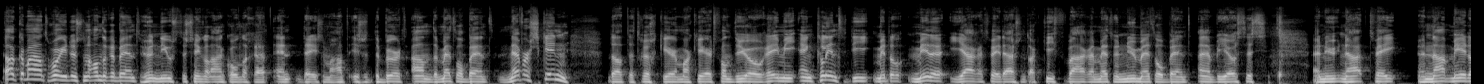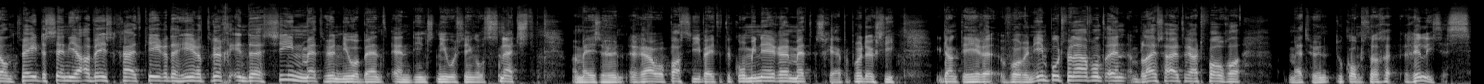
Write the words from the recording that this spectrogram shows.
Elke maand hoor je dus een andere band hun nieuwste single aankondigen... en deze maand is het de beurt aan de metalband Neverskin... dat de terugkeer markeert van duo Remy en Clint... die middel, midden jaren 2000 actief waren met hun nu metalband Ambiosis. En nu na twee na meer dan twee decennia aanwezigheid keren de heren terug in de scene met hun nieuwe band en diens nieuwe single Snatched. Waarmee ze hun rauwe passie weten te combineren met scherpe productie. Ik dank de heren voor hun input vanavond en blijf ze uiteraard volgen met hun toekomstige releases.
